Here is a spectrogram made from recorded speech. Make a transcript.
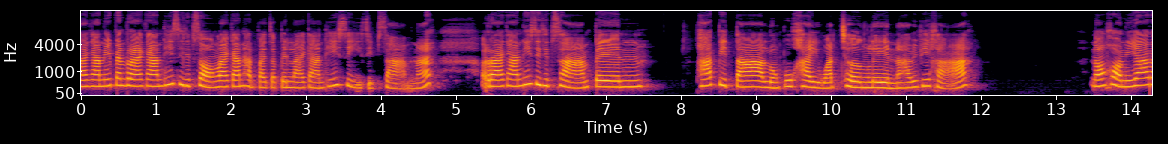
รายการนี้เป็นรายการที่ 42 รายการถัดไปจะเป็นรายการที่ 43 นะ รายการที่ 43 เป็น พระปิดตาหลวงปู่ไข่วัดเชิงเลนนะคะพี่พี่ขาน้องขออนุญาต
